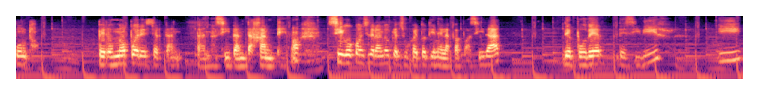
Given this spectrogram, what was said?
punto. Pero no puede ser tan, tan así, tan tajante. ¿no? Sigo considerando que el sujeto tiene la capacidad de poder decidir y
